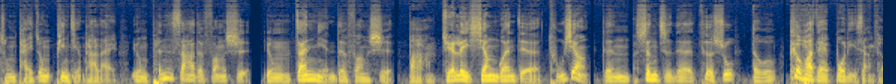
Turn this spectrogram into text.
从台中聘请他来，用喷砂的方式，用粘黏的方式，把蕨类相关的图像跟生殖的特殊都刻画在玻璃上头。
